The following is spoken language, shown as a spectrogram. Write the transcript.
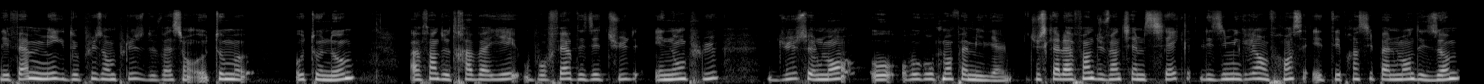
Les femmes migrent de plus en plus de façon autonome afin de travailler ou pour faire des études et non plus dû seulement au regroupement familial. Jusqu'à la fin du XXe siècle, les immigrés en France étaient principalement des hommes.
